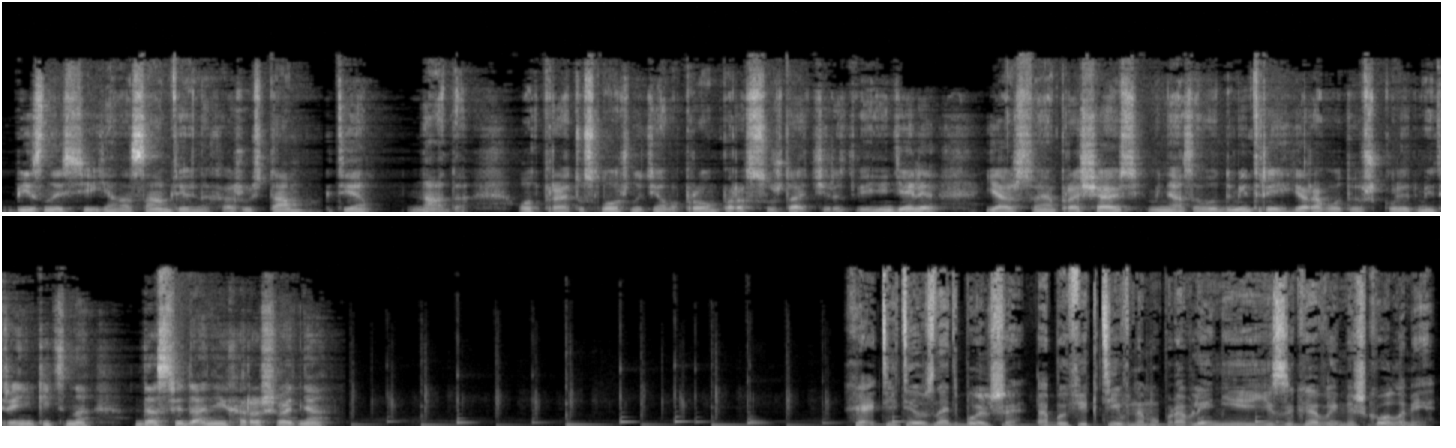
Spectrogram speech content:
бизнесе, я на самом деле нахожусь там, где надо. Вот про эту сложную тему попробуем порассуждать через две недели. Я же с вами прощаюсь. Меня зовут Дмитрий, я работаю в школе Дмитрия Никитина. До свидания и хорошего дня. Хотите узнать больше об эффективном управлении языковыми школами?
